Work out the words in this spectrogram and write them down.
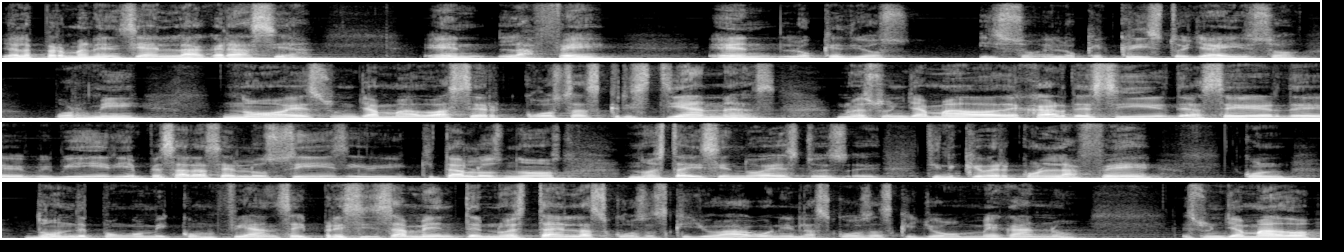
y a la permanencia en la gracia, en la fe, en lo que Dios hizo, en lo que Cristo ya hizo por mí. No es un llamado a hacer cosas cristianas, no es un llamado a dejar de decir, de hacer, de vivir y empezar a hacer los sí y quitar los no. No está diciendo esto, eh, tiene que ver con la fe, con dónde pongo mi confianza y precisamente no está en las cosas que yo hago ni en las cosas que yo me gano. Es un llamado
